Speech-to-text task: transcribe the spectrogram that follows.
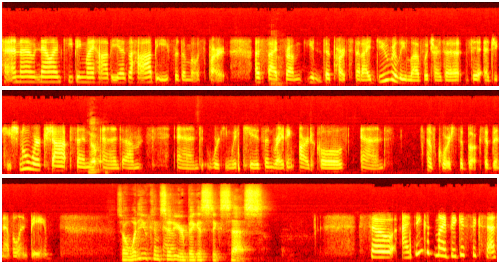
can uh, now. I'm keeping my hobby as a hobby for the most part, aside Yeah. from you know, the parts that I do really love, which are the the educational workshops and Yep. and um, and working with kids and writing articles, and of course the book, The Benevolent Bee. So, what do you consider your biggest success? So I think my biggest success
